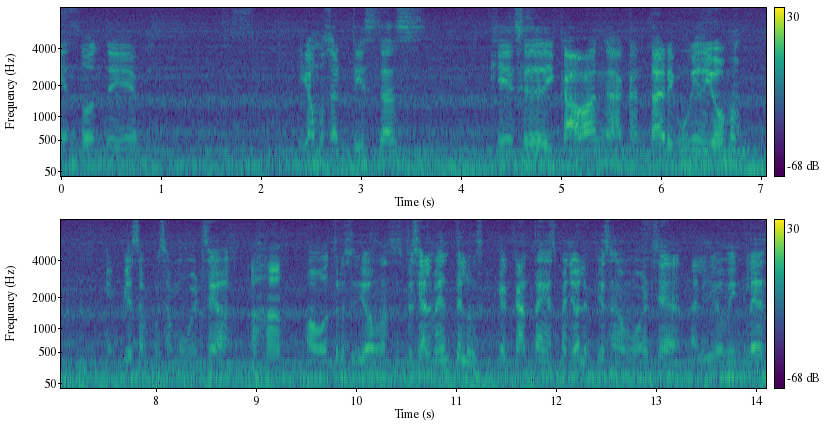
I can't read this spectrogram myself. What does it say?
en donde digamos, artistas que se dedicaban a cantar en un idioma empiezan pues a moverse a, Ajá. a otros idiomas. Especialmente los que cantan en español empiezan a moverse a- al idioma inglés.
